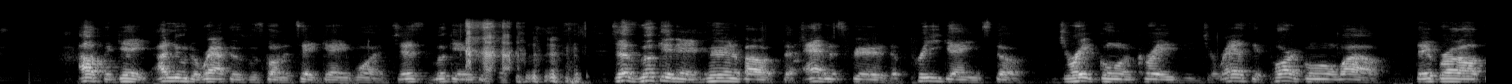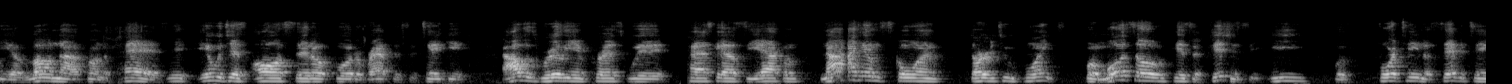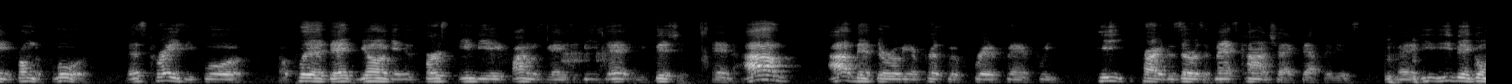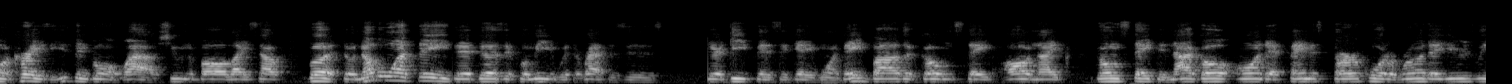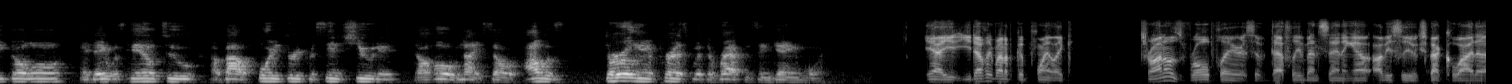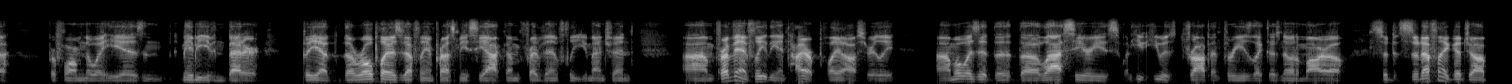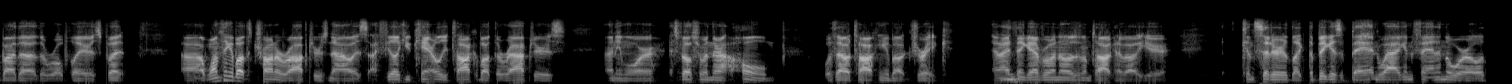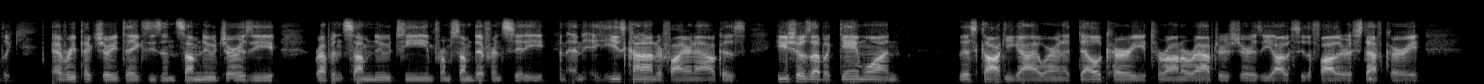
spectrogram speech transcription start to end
Out the gate, I knew the Raptors was going to take Game One. Just looking, just looking and hearing about the atmosphere, the pregame stuff, Drake going crazy, Jurassic Park going wild. They brought out the alumni from the past. It, it was just all set up for the Raptors to take it. I was really impressed with Pascal Siakam. Not him scoring 32 points, but more so his efficiency. He was 14 or 17 from the floor. That's crazy for a player that young in his first NBA Finals game to be that efficient. And I'm I've been thoroughly impressed with Fred VanVleet. He probably deserves a max contract after this. Man, he, he's been going crazy. He's been going wild, shooting the ball lights out. But the number one thing that does it for me with the Raptors is their defense in game one. They bothered Golden State all night. Golden State did not go on that famous third quarter run they usually go on, and they was held to about 43% shooting the whole night. So I was thoroughly impressed with the Raptors in game one. Yeah, you, you definitely brought up a good point. Like Toronto's role players have definitely been standing out. Obviously, you expect Kawhi to perform the way he is, and maybe even better. But yeah, the role players definitely impressed me. Siakam, Fred Van VanVleet, you mentioned. Um, Fred VanVleet, the entire playoffs, really. Um, what was it? The the last series when he, he was dropping threes like there's no tomorrow. So so definitely a good job by the the role players. But uh, one thing about the Toronto Raptors now is I feel like you can't really talk about the Raptors anymore, especially when they're at home, without talking about Drake. And I mm. think everyone knows what I'm talking about here. Considered like the biggest bandwagon fan in the world. Like every picture he takes, he's in some new jersey, repping some new team from some different city. And, and he's kind of under fire now because he shows up at game one, this cocky guy wearing a Dell Curry Toronto Raptors jersey, obviously the father of Steph Curry,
